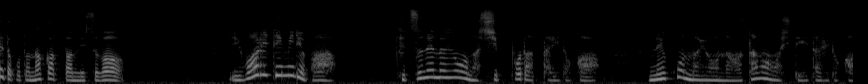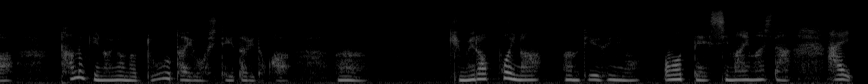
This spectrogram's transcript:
えたことなかったんですが言われてみれば狐のような尻尾だったりとか猫のような頭をしていたりとか狸のような胴体をしていたりとか、うん、キメラっぽいななんていうふうにも思ってしまいました。はい。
